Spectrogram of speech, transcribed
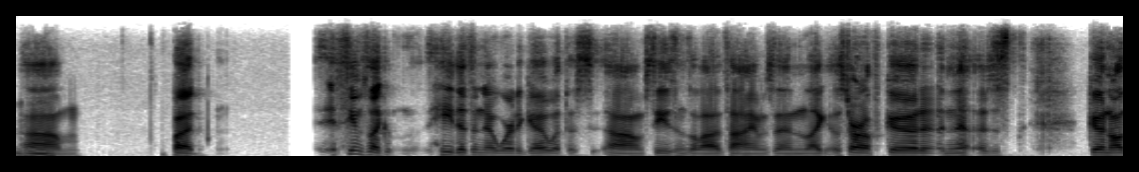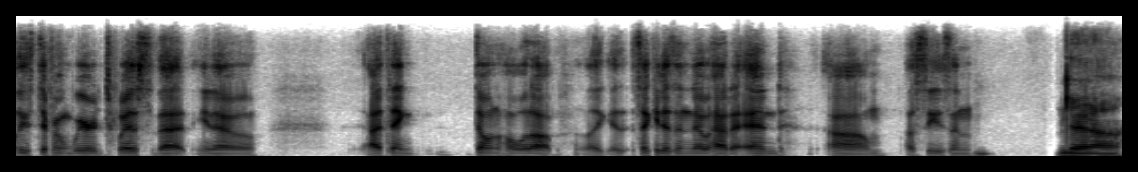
Mhm. Um, but it seems like he doesn't know where to go with the um, seasons a lot of times, and like it start off good and then it's just going all these different weird twists that you know I think don't hold up. Like it's like he doesn't know how to end um, a season. Yeah.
